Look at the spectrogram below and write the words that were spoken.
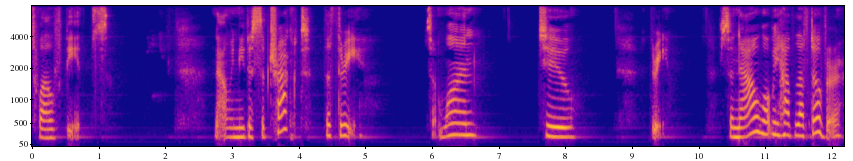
12 beads. Now we need to subtract the 3. So 1, 2, 3. So now what we have left over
